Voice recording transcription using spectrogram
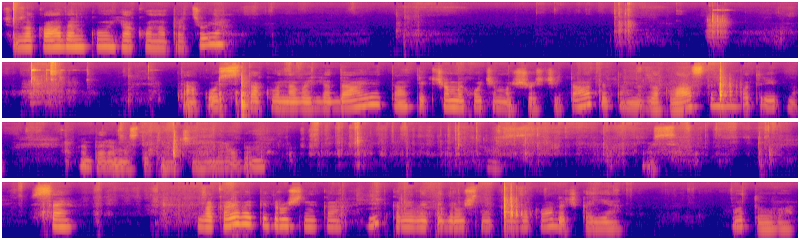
цю закладинку, як вона працює. Так, ось так вона виглядає. Так, Якщо ми хочемо щось читати, там закласти нам потрібно. Ми беремо ось таким чином робимо. Ось. Ось. Все. Закрили підручника, відкрили підручника, закладочка є. Готова.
